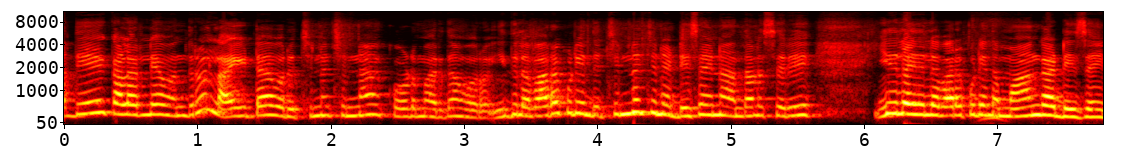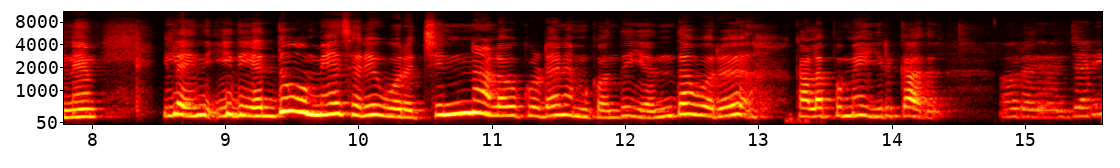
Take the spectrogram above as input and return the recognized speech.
அதே கலர்லேயே வந்துடும் லைட்டாக ஒரு சின்ன சின்ன கோடு மாதிரி தான் வரும். இதில் வரக்கூடிய இந்த சின்ன சின்ன டிசைனாக இருந்தாலும் சரி இதில் இதில் வரக்கூடிய இந்த மாங்காய் டிசைனு இல்லை இது எதுவுமே சரி ஒரு சின்ன அளவு கூட நமக்கு வந்து எந்த ஒரு கலப்புமே இருக்காது. ஒரு ஜரி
